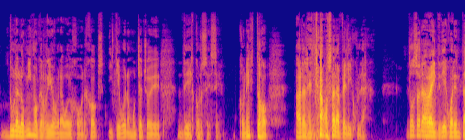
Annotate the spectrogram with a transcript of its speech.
dura lo mismo que Río Bravo de Howard Hawks y que Buenos Muchachos de, de Scorsese. Con esto, ahora le entramos a la película. Dos horas veinte, tiene 40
